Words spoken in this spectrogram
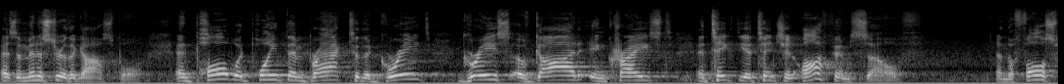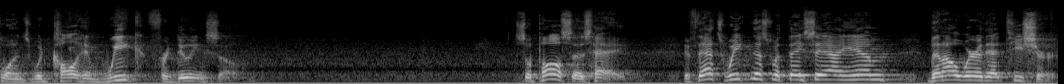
as a minister of the gospel. And Paul would point them back to the great grace of God in Christ and take the attention off himself. And the false ones would call him weak for doing so. So Paul says, hey, if that's weakness, what they say I am, then I'll wear that t shirt.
